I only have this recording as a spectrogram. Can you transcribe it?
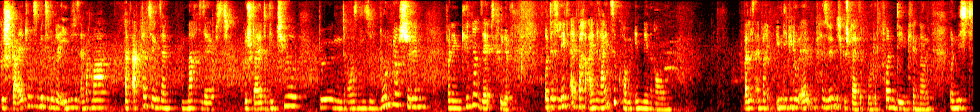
Gestaltungsmitteln oder ähnliches einfach mal ad acta zu und sagen, mach selbst gestaltet. Die Türbögen draußen sind so wunderschön von den Kindern selbst kreiert. Und es lädt einfach ein, reinzukommen in den Raum. Weil es einfach individuell und persönlich gestaltet wurde von den Kindern. Und nicht,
